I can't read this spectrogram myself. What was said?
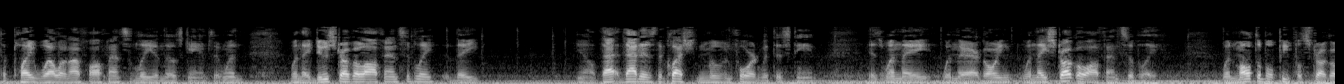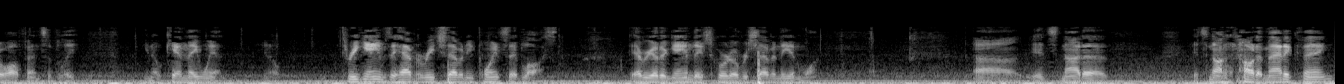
to play well enough offensively in those games. And when when they do struggle offensively, they you know that that is the question moving forward with this team is when they when they are going when they struggle offensively, when multiple people struggle offensively, you know, can they win? You know, three games they haven't reached 70 points, they've lost. Every other game they scored over 70 and won. Uh, it's not a it's not an automatic thing.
